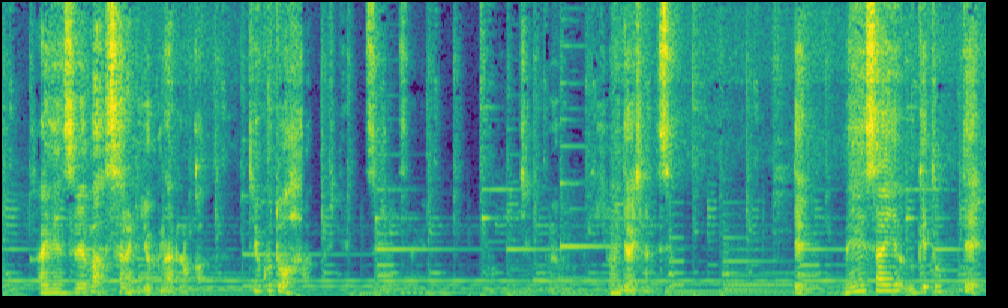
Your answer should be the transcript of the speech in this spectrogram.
どう改善すればさらに良くなるのかということを把握して次につなげる。このチェックの部分が非常に大事なんですよ。で、明細を受け取って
